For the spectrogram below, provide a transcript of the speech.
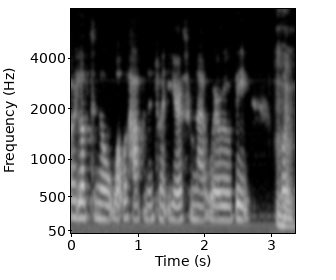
I'd love to know what will happen in 20 years from now, where we will be. Mm-hmm. But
